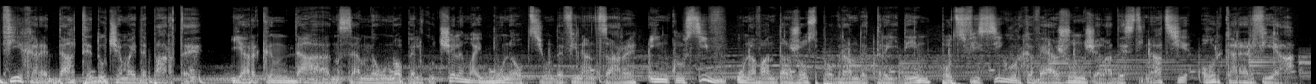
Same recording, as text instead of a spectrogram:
Fiecare da te duce mai departe. Iar când da înseamnă un Opel cu cele mai bune opțiuni de finanțare, inclusiv un avantajos program de trading, poți fi sigur că vei ajunge la destinație oricare ar fi ea.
